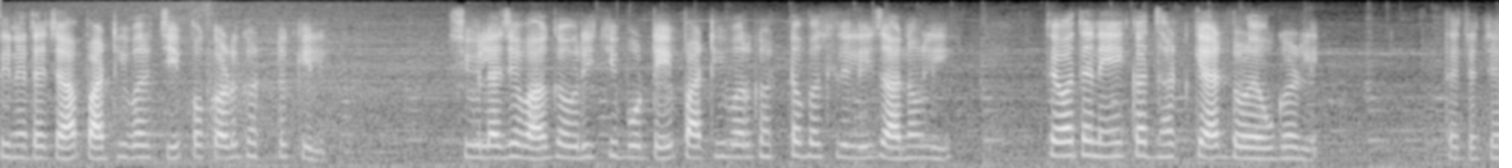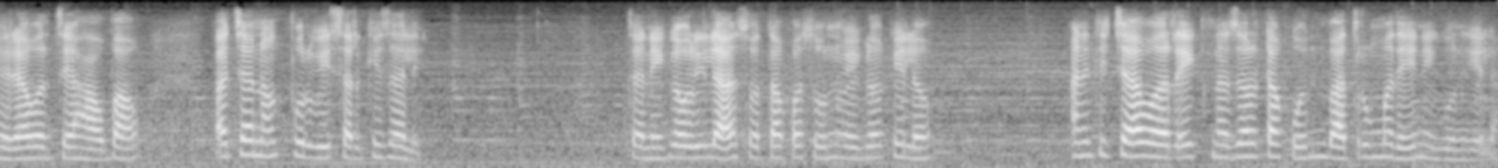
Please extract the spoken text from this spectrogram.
तिने त्याच्या पाठीवरची पकड घट्ट केली. शिवला जेव्हा गौरीची बोटे पाठीवर घट्ट बसलेली जाणवली तेव्हा त्याने एका झटक्यात डोळे उघडले. त्याच्या चेहऱ्यावरचे हावभाव अचानक पूर्वीसारखे झाले. त्याने गौरीला स्वतःपासून वेगळं केलं आणि तिच्यावर एक नजर टाकून बाथरूममध्ये निघून गेला.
